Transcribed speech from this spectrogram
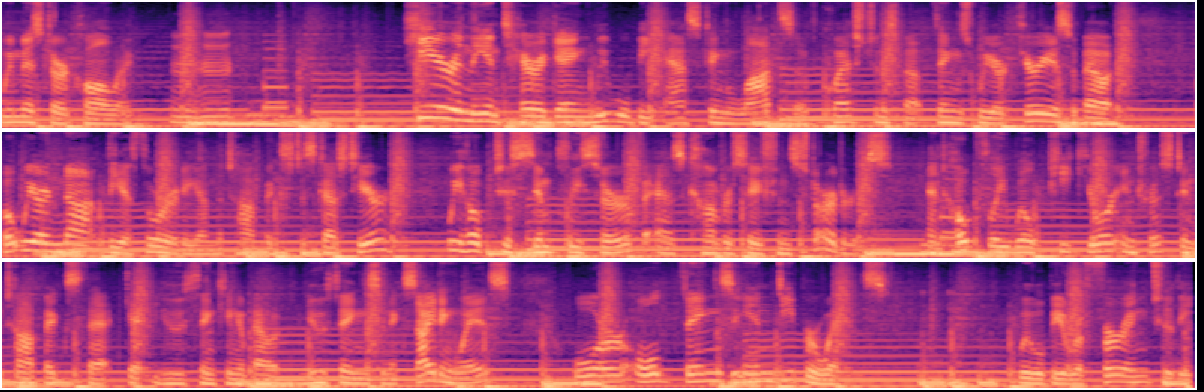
we missed our calling. Mm-hmm. Here in the Interrogang, we will be asking lots of questions about things we are curious about, but we are not the authority on the topics discussed here. We hope to simply serve as conversation starters, and hopefully will pique your interest in topics that get you thinking about new things in exciting ways, or old things in deeper ways. We will be referring to the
